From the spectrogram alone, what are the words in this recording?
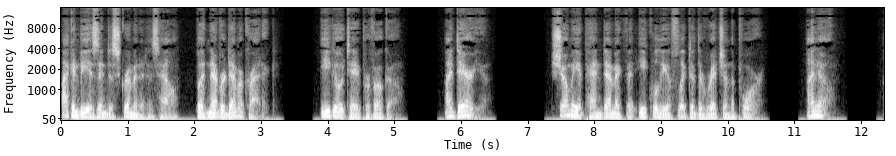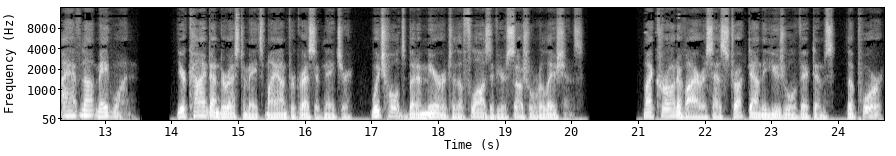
I can be as indiscriminate as hell, but never democratic. Ego te provoco. I dare you. Show me a pandemic that equally afflicted the rich and the poor. I know. I have not made one. Your kind underestimates my unprogressive nature, which holds but a mirror to the flaws of your social relations. My coronavirus has struck down the usual victims the poor,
